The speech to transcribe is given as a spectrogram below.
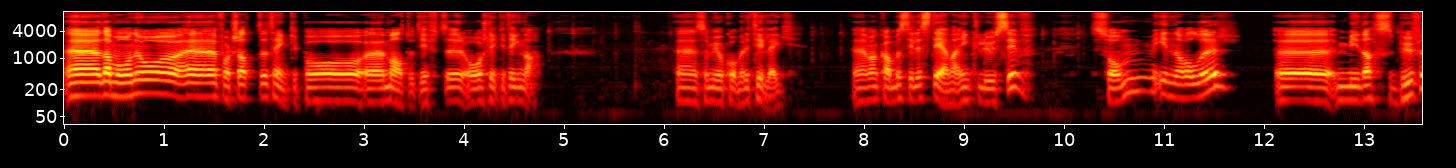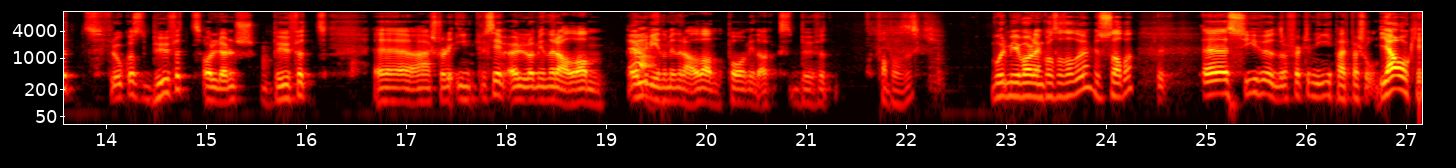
Eh, da må man jo eh, fortsatt tenke på eh, matutgifter og slike ting, da. Eh, som jo kommer i tillegg. Eh, man kan bestille Stena Inclusive, som inneholder uh, middagsbuffet, frokostbuffet og lunsjbuffet. Uh, her står det inklusiv øl og mineralvann. Øl, Ja. vin og mineralvann på middagsbuffet. Fantastisk. Hvor mye var den kosta, sa du? Hvis du sa det? Uh, 749 per person. Ja, OK,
